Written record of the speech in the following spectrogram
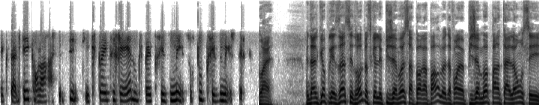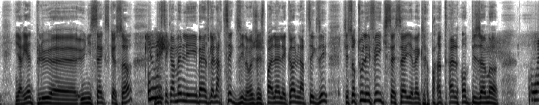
sexualité qu'on leur associe, qui, qui peut être réelle ou qui peut être présumée, surtout présumée, je dirais. Ouais. Mais dans le cas présent, c'est drôle parce que le pyjama, ça n'a pas rapport. Là. D'avoir un pyjama pantalon, c'est il n'y a rien de plus euh, unisexe que ça. Mais c'est quand même les. Ben, ce que l'article dit, là. je ne suis pas allé à l'école, mais l'article dit c'est surtout les filles qui s'essayent avec le pantalon de pyjama. Oui,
